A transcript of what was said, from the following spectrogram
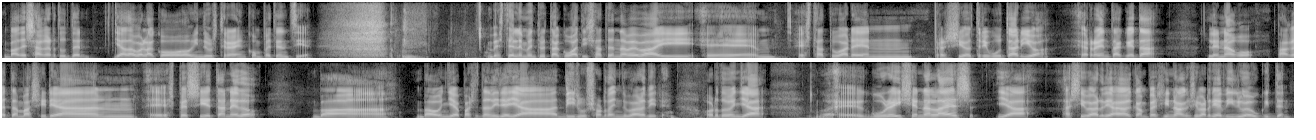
ba, desagertuten, ja dauelako industriaren kompetentzie. Beste elementuetako bat izaten dabe bai, e, estatuaren presio tributarioa, errentak eta lehenago, pagetan basirean e, espezietan edo, ba, ba on ja pasetan dire, ja diruz ordaindu behar dire. Orduen ja, e, gure izen ala ez, ja hasi behar dia, kanpesinoak hasi behar dia diru eukiten.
